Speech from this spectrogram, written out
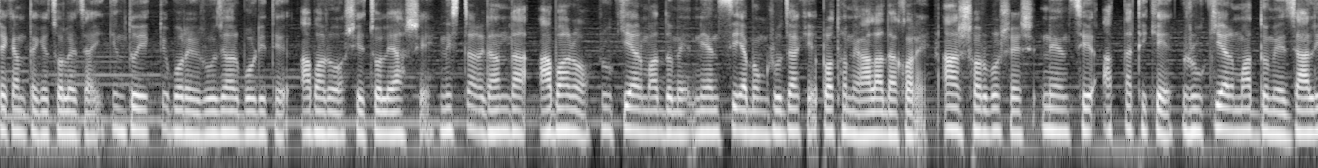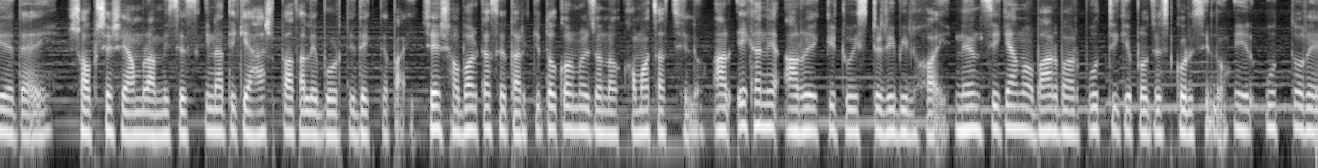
সেখান থেকে চলে যায়, কিন্তু একটু পরে রোজার বডিতে আবারও সে চলে আসে। মিস্টার গান্ধা আবারও রুকিয়ার মাধ্যমে ন্যান্সি এবং রোজাকে প্রথমে আলাদা করে, আর সর্বশেষ ন্যান্সির আত্মাটিকে রুকিয়ার মাধ্যমে জ্বালিয়ে দেয়। সবশেষে আমরা মিসেস কিনাতিকে হাসপাতালে ভর্তি দেখতে পাই। সে সবার কাছে তার কৃতকর্মের জন্য ক্ষমা চাচ্ছিল। আর এখানে আরও একটি টুইস্ট রিভিল হয়। ন্যান্সি কেন বারবার পুত্রীকে প্রজেস্ট করেছিল। এর উত্তরে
